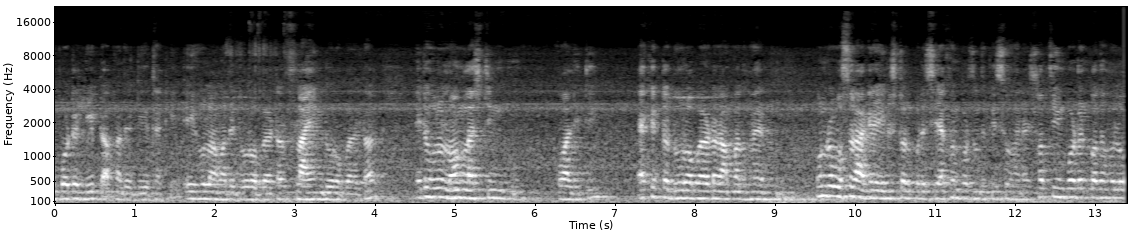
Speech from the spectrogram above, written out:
ইম্পোর্টেড লিফট আপনাদের দিয়ে থাকি। এই হলো আমাদের door operator flying door operator এটা হলো লং লাস্টিং কোয়ালিটি এক একটা ডোর অপারেটর আমরা ধরেন পনেরো বছর আগে ইনস্টল করেছি, এখন পর্যন্ত কিছু হয় না সবচেয়ে ইম্পর্টেন্ট কথা হলো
